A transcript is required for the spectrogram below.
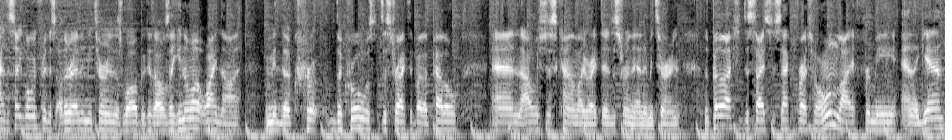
I decided going for this other enemy turn as well because I was like, you know what, why not? I mean, the cr the Krul was distracted by the Petal, and I was just kind of like right there destroying the enemy turn. The Petal actually decides to sacrifice her own life for me, and again,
